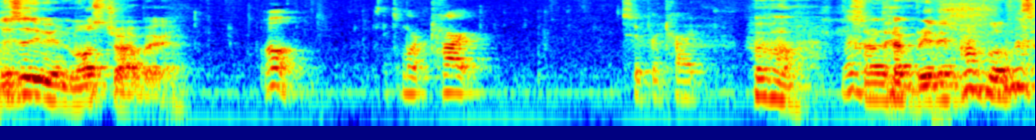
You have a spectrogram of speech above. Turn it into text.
This is even more strawberry. Oh, it's more tart. Super tart. Starting to have breathing problems.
